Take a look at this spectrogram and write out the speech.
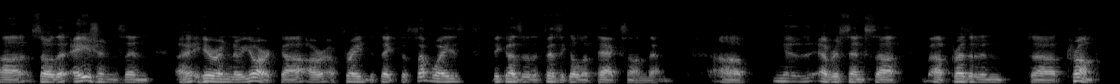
Uh, so that Asians in, uh, here in New York uh, are afraid to take the subways because of the physical attacks on them. Uh, ever since uh, President Trump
